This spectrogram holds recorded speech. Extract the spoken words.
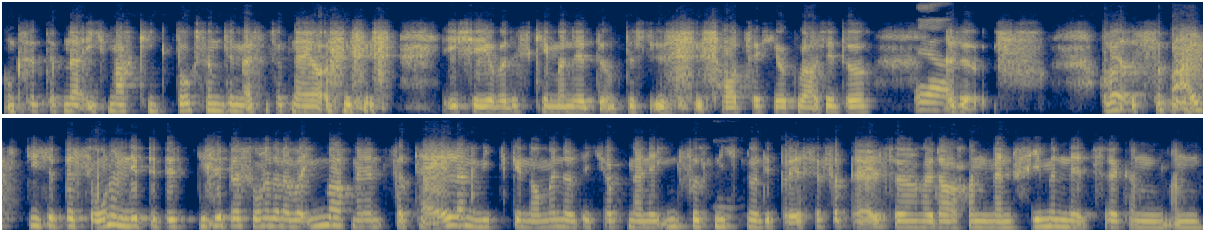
und gesagt habe, na, ich mache Kickboxen und die meisten sagen, naja, das ist eh schön, aber das können wir nicht und das, das, das haut sich ja quasi da. Ja. Also aber sobald diese Personen, ich habe diese Personen dann aber immer auf meinen Verteiler mitgenommen, also ich habe meine Infos nicht nur an die Presse verteilt, sondern halt auch an mein Firmennetzwerk, an, an,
